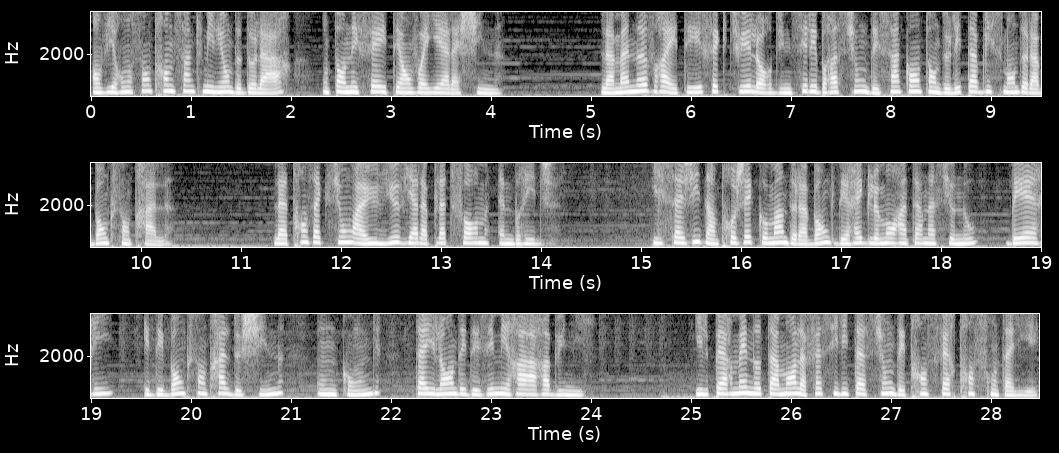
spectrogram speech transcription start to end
environ 135 millions de dollars, ont en effet été envoyés à la Chine. La manœuvre a été effectuée lors d'une célébration des 50 ans de l'établissement de la Banque centrale. La transaction a eu lieu via la plateforme Mbridge. Il s'agit d'un projet commun de la Banque des règlements internationaux, BRI, et des banques centrales de Chine, Hong Kong, Thaïlande et des Émirats arabes unis. Il permet notamment la facilitation des transferts transfrontaliers.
